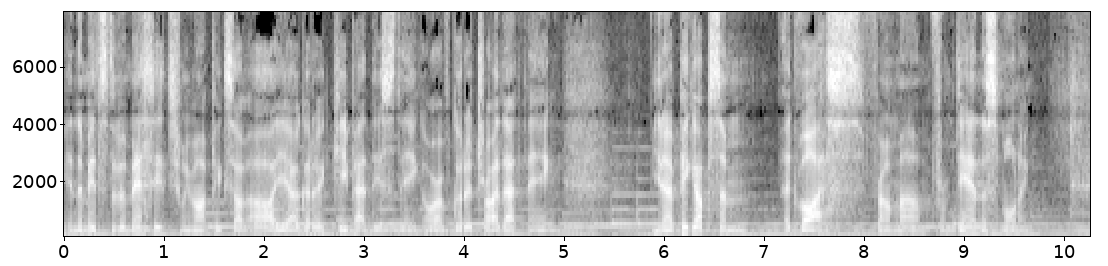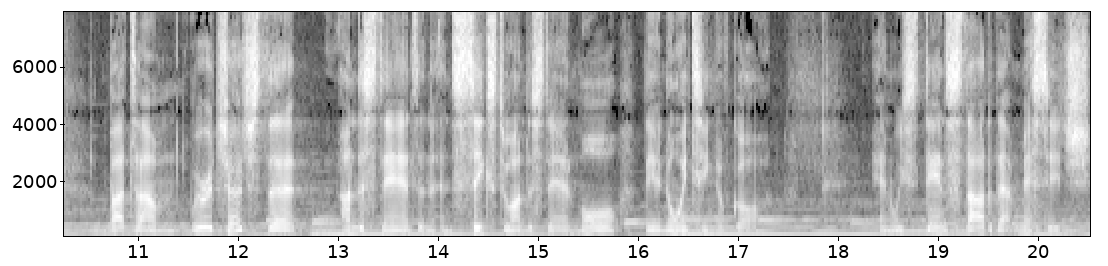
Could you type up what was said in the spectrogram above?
in the midst of a message. We might pick some, oh, yeah, I've got to keep at this thing, or I've got to try that thing. You know, pick up some advice from, um, from Dan this morning. But um, we're a church that understands and, and seeks to understand more the anointing of God. And we Dan started that message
